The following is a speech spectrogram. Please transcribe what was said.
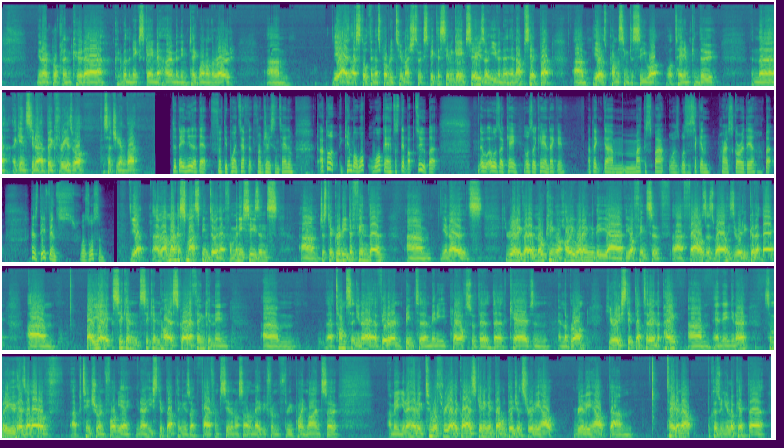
you know Brooklyn could uh, could win the next game at home, and then take one on the road. Um, yeah, I, I, still think that's probably too much to expect a seven game series or even an upset, but um, yeah, it was promising to see what, what Tatum can do and the against you know a big three as well for such a young guy. Did they needed that fifty points effort from Jayson Tatum? I thought Kemba Walker had to step up too, but it, it was okay. It was okay in that game. I think um, Marcus Smart was was the second highest scorer there, but his defense was awesome. Yeah, uh, Marcus Smart's been doing that for many seasons. Um, just a gritty defender. Um, you know, it's really good at milking or Hollywooding the uh, the offensive uh, fouls as well. He's really good at that. Um, but yeah, second second highest score I think, and then um, uh, Thompson, you know, a veteran, been to many playoffs with the the Cavs and and LeBron. He really stepped up today in the paint, um, and then you know somebody who has a lot of uh, potential in Fournier. You know, he stepped up. I think he was like five from seven or something, maybe from the three point line. So I mean, you know, having two or three other guys getting in double digits really helped. Really helped um, Tatum out because when you look at the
